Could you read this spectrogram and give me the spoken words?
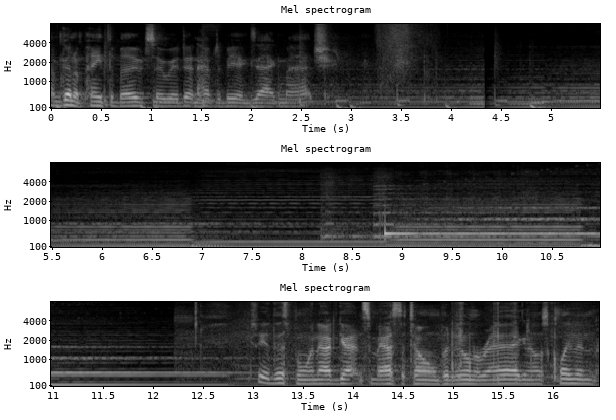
I'm gonna paint the boat so it doesn't have to be exact match. See at this point I'd gotten some acetone, put it on a rag and I was cleaning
